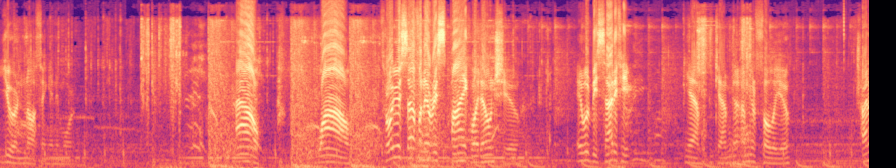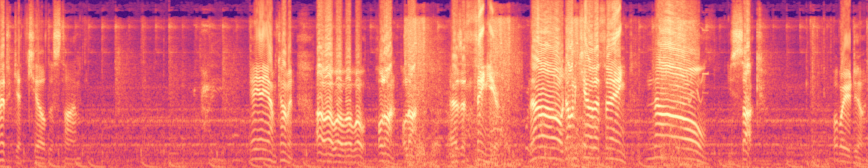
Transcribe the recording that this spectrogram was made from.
You are nothing anymore. Ow! Wow. Throw yourself on every spike, why don't you? It would be sad if he... Yeah, okay, I'm gonna, I'm gonna follow you. Try not to get killed this time. Yeah, yeah, yeah, I'm coming. Oh, whoa, whoa, whoa, whoa. Hold on, hold on. There's a thing here. No, don't kill the thing. No! You suck. What were you doing?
